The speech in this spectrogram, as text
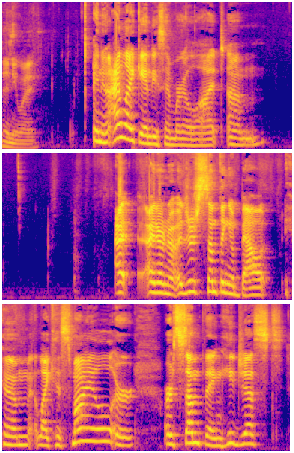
Anyway, Anyway, I like Andy Samberg a lot. Um, I I don't know. There's something about him, like his smile or or something. He just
